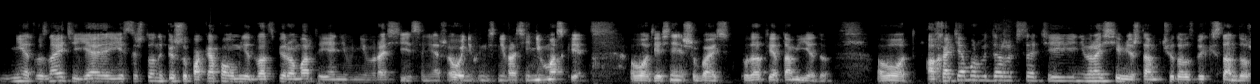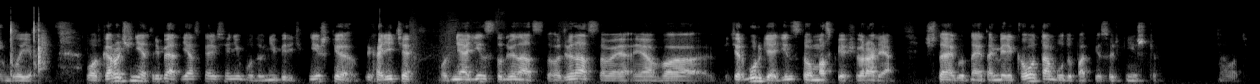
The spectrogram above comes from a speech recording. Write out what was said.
Нет, вы знаете, я, если что, напишу. Пока, по-моему, мне 21 марта я не, не в России, если не ошибаюсь. Ой, не, не в России, не в Москве. Вот, если не ошибаюсь. Куда-то я там еду. Вот. А хотя, может быть, даже, кстати, не в России. Мне же там что-то в Узбекистан должен был ехать. Вот. Короче, нет, ребят, я, скорее всего, не буду. Не берите книжки. Приходите. Вот не 11-12. 12 я в Петербурге, 11 в Москве, февраля. Читаю Good Night America. Вот там буду подписывать книжки. Вот.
